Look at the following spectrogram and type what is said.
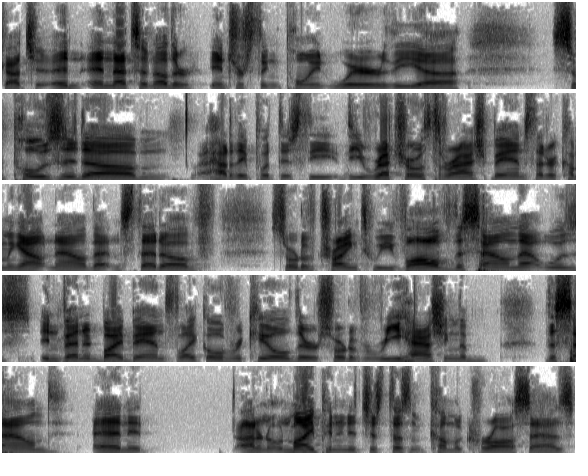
Gotcha. And and that's another interesting point where the uh, supposed um, how do they put this the the retro thrash bands that are coming out now that instead of sort of trying to evolve the sound that was invented by bands like Overkill, they're sort of rehashing the the sound and it I don't know, in my opinion it just doesn't come across as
